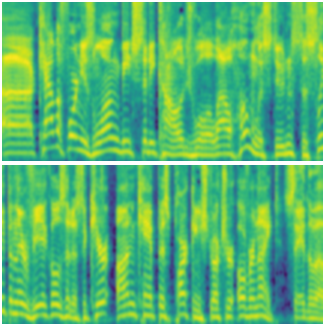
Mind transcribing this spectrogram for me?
Uh, California's Long Beach City College will allow homeless students to sleep in their vehicles at a secure on campus parking structure overnight. Save them a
